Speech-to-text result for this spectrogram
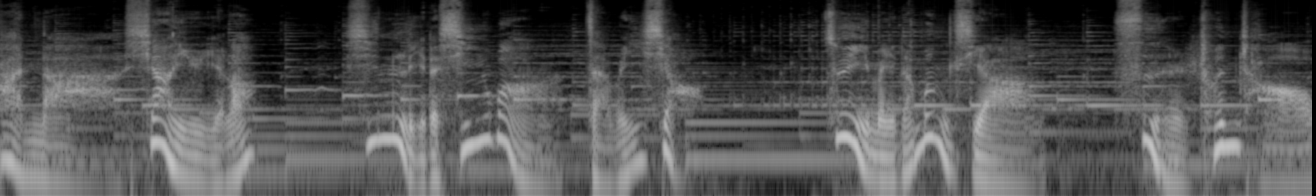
看呐，下雨了。心里的希望在微笑，最美的梦想似春潮。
